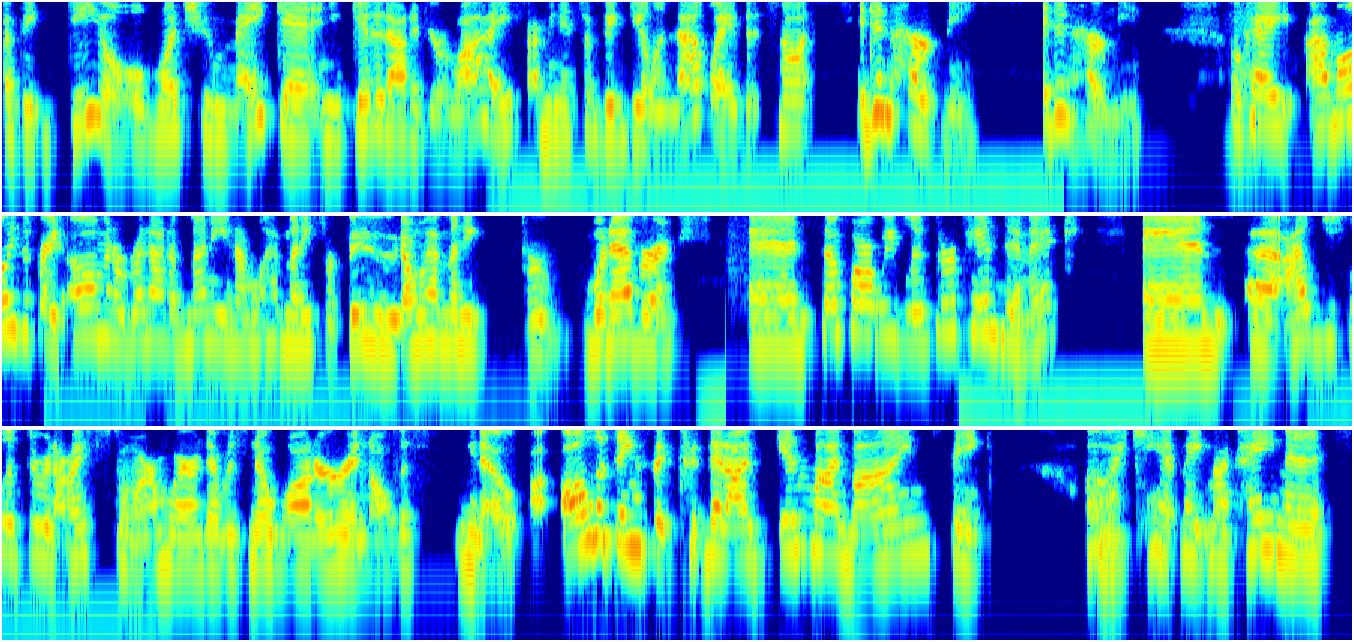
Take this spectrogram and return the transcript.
a big deal once you make it and you get it out of your life. I mean, it's a big deal in that way, but it's not, it didn't hurt me. It didn't hurt me. Okay. I'm always afraid, oh, I'm going to run out of money and I won't have money for food. I won't have money for whatever. And so far, we've lived through a pandemic and uh, I just lived through an ice storm where there was no water and all this, you know, all the things that could, that I in my mind think, oh, I can't make my payments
